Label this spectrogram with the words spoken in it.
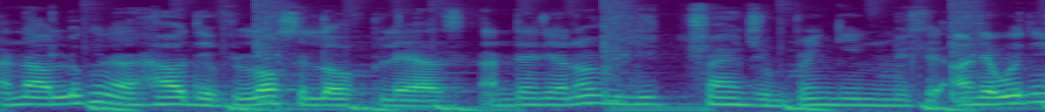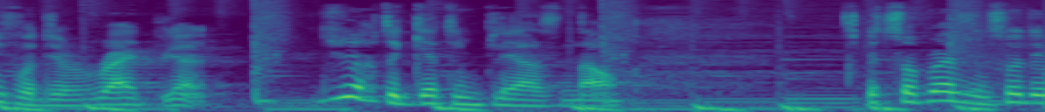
and now looking at how they've lost a lot of players and then they're not really trying to bring in midfielders and they're waiting for the right player. You have to get in players now. It's surprising. So they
